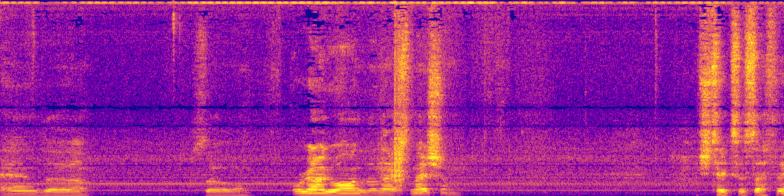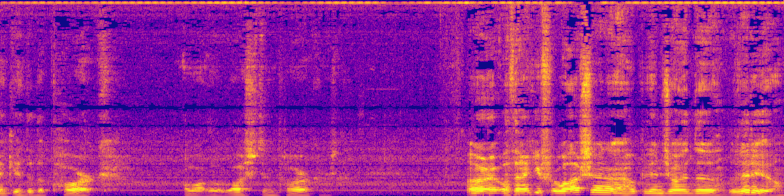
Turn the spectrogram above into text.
And uh, so we're gonna go on to the next mission, which takes us, I think, into the park. I want the Washington Park. All right. Well, thank you for watching, I hope you enjoyed the the video.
